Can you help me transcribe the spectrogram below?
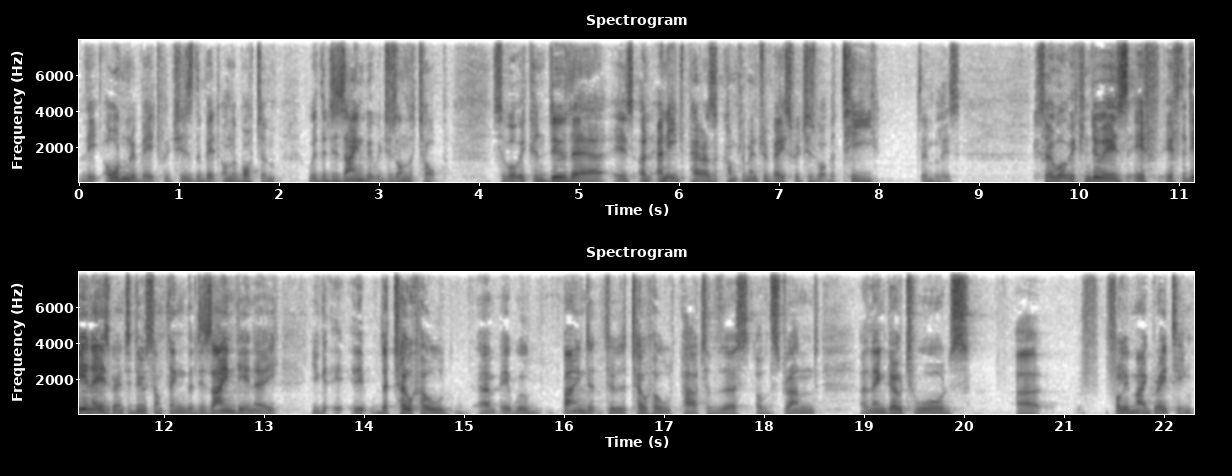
the ordinary bit, which is the bit on the bottom, with the design bit, which is on the top. So what we can do there is, and, and each pair has a complementary base, which is what the T symbol is. So what we can do is, if, if the DNA is going to do something, the design DNA, you it, it, the toehold, um, it will bind it through the toehold part of the, of the strand and then go towards uh, fully migrating.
